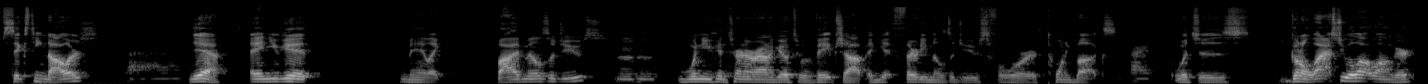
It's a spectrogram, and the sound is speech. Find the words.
sixteen dollars. Yeah, and you get man like five mils of juice. Mm-hmm. When you can turn around and go to a vape shop and get thirty mils of juice for twenty bucks, Right. which is gonna last you a lot longer,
